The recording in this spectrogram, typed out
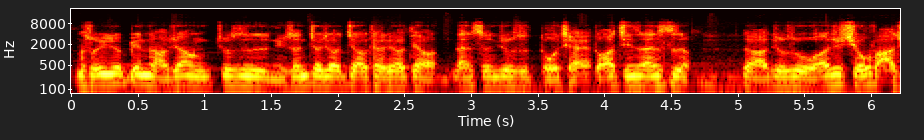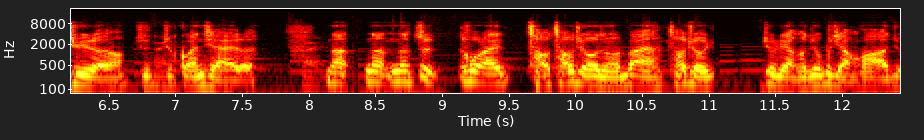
那所以就变得好像就是女生叫叫叫跳跳跳，男生就是躲起来躲到金山寺，对吧？就是我要去求法去了，就就关起来了。那那那这后来吵吵久了怎么办？曹九就两个就不讲话，就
